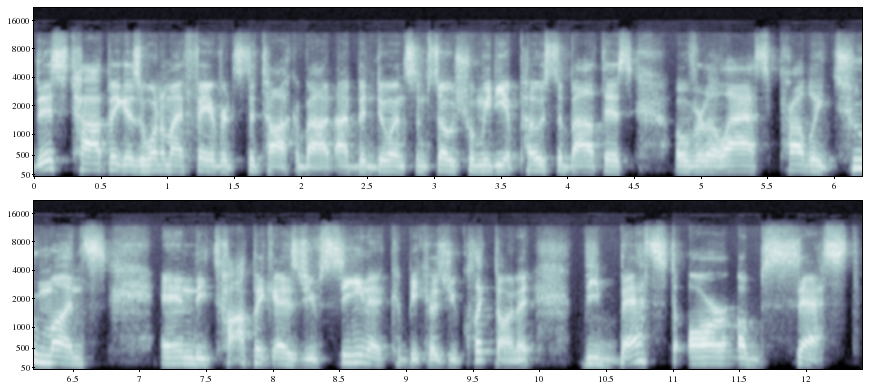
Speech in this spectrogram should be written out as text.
This topic is one of my favorites to talk about. I've been doing some social media posts about this over the last probably two months. And the topic, as you've seen it because you clicked on it, the best are obsessed.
